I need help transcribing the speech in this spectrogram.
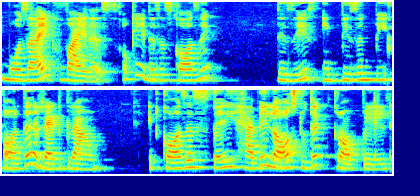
mosaic virus. Okay this is causing disease. In pigeon pea or the red gram. It causes very heavy loss to the crop yield.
